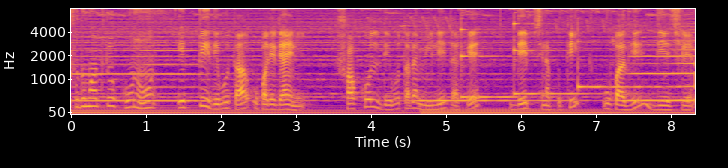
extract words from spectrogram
শুধুমাত্র কোনো একটি দেবতা উপাধি দেয়নি, সকল দেবতারা মিলে তাকে দেব সেনাপতি উপাধি দিয়েছিলেন।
